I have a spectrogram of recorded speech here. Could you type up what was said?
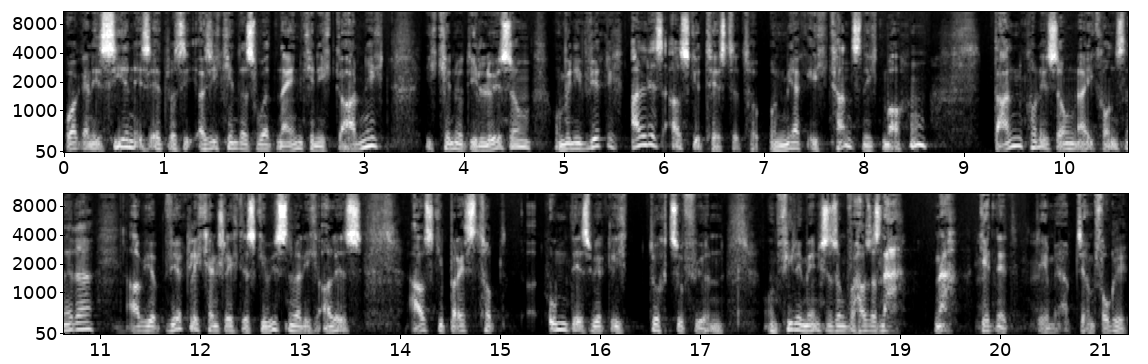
organisieren ist etwas, also ich kenne das Wort Nein, kenne ich gar nicht. Ich kenne nur die Lösung. Und wenn ich wirklich alles ausgetestet habe und merke, ich kann es nicht machen, dann kann ich sagen, nein, ich kann es nicht. Aber ich habe wirklich kein schlechtes Gewissen, weil ich alles ausgepresst habe, um das wirklich durchzuführen. Und viele Menschen sagen von Haus aus, na, na, geht nicht. Dem habt ihr einen Vogel.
